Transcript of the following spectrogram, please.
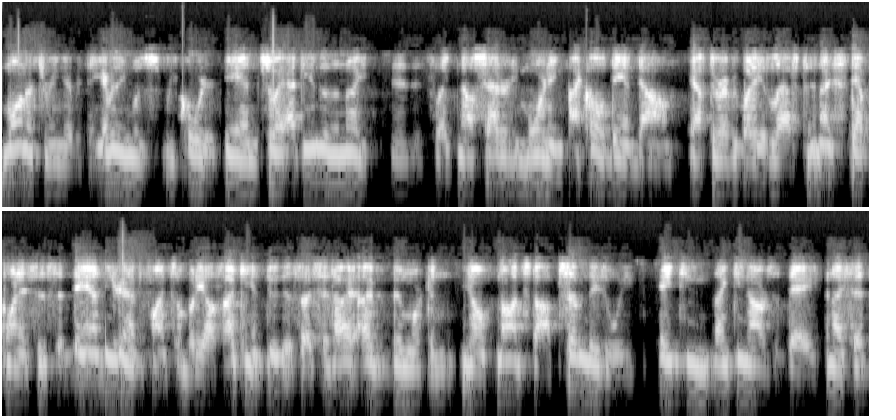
monitoring everything. Everything was recorded. And so at the end of the night, it's like now Saturday morning. I called Dan down after everybody had left, and I stepped on it and said, "Dan, you're gonna have to find somebody else. I can't do this." I said, I, "I've been working, you know, nonstop, seven days a week." 18, 19 hours a day. And I said,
